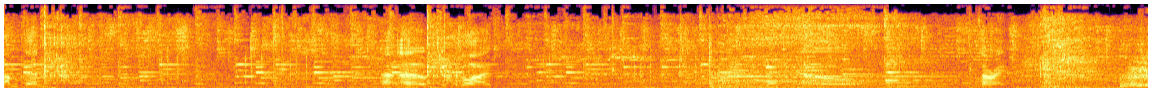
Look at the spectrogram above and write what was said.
Something. Uh-oh, keep it alive. No. It's all right. It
